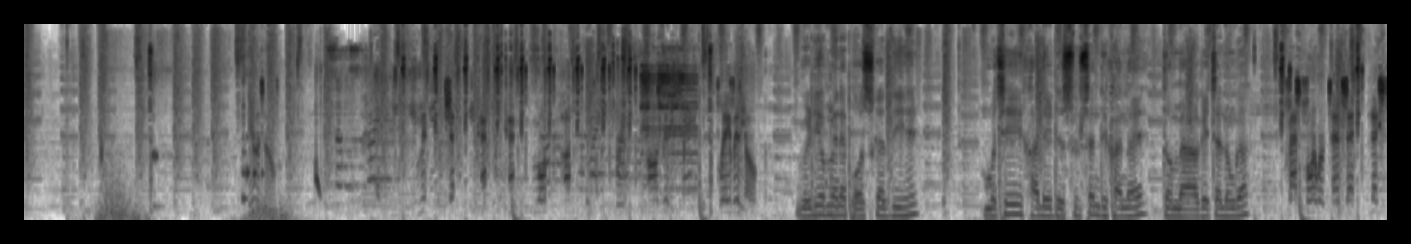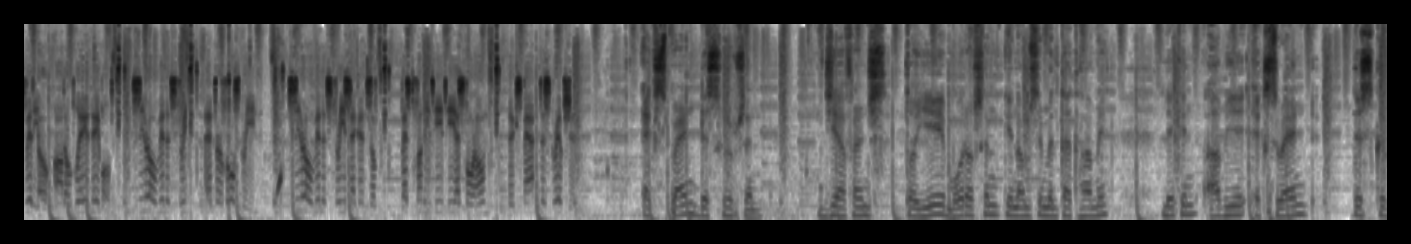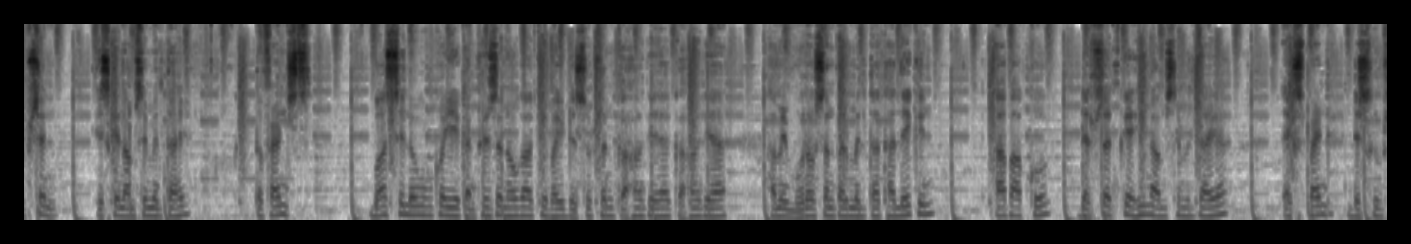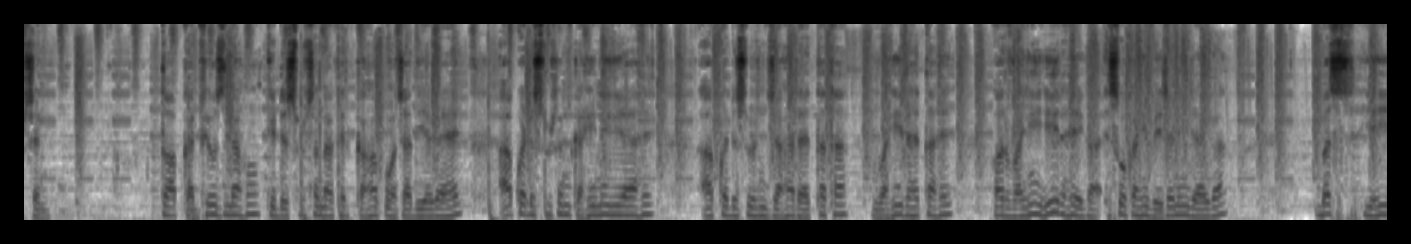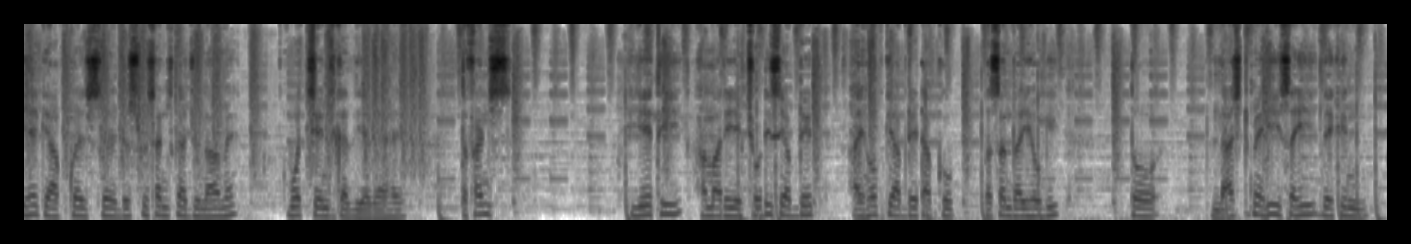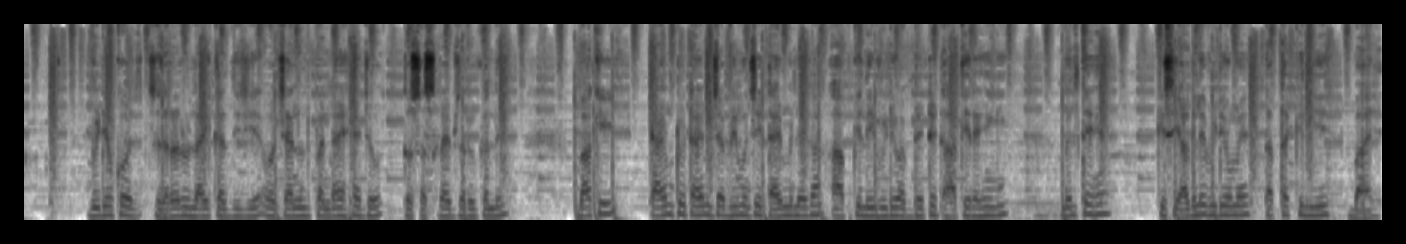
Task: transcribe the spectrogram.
वीडियो मैंने पोस्ट कर दी है। मुझे खाली डिस्क्रिप्शन दिखाना है तो मैं आगे चलूँगा। एक्सपेंड डिस्क्रिप्शन जी हाँ फ्रेंड्स तो ये मोर ऑप्शन के नाम से मिलता था हमें लेकिन अब ये एक्सपेंड डिस्क्रिप्शन इसके नाम से मिलता है। तो फ्रेंड्स बहुत से लोगों को ये कन्फ्यूज़न होगा कि भाई डिस्क्रिप्शन कहाँ गया कहाँ गया। हमें मोर ऑप्शन पर मिलता था, लेकिन अब आपको डिस्क्रिप्शन के ही नाम से मिल जाएगा एक्सपेंड डिस्क्रिप्शन तो आप कंफ्यूज ना हो कि डिस्क्रिप्शन आखिर कहाँ पहुँचा दिया गया है। आपका डिस्क्रिप्शन कहीं नहीं गया है। आपका डिस्क्रिप्शन जहाँ रहता था, वहीं रहता है, और वहीं ही रहेगा। इसको कहीं भेजा नहीं जाएगा। बस यही है कि आपका इस डिस्क्रिप्शन का जो नाम है, वो चेंज कर दिया गया है। तो फ्रेंड्स ये थी हमारी एक छोटी सी अपडेट आई होप कि अपडेट आपको पसंद आई होगी। तो लास्ट में ही सही, लेकिन वीडियो को ज़रूर लाइक कर दीजिए और चैनल पर नए हैं जो तो सब्सक्राइब ज़रूर कर लें। बाकी टाइम टू टाइम जब भी मुझे टाइम मिलेगा, आपके लिए वीडियो अपडेटेड आती रहेंगी। मिलते हैं किसी अगले वीडियो में, तब तक के लिए बाय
